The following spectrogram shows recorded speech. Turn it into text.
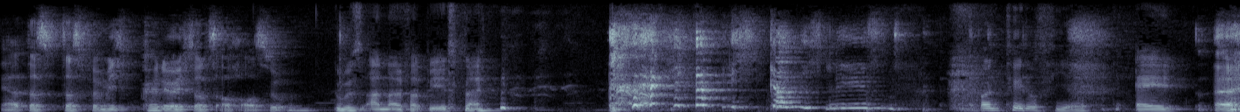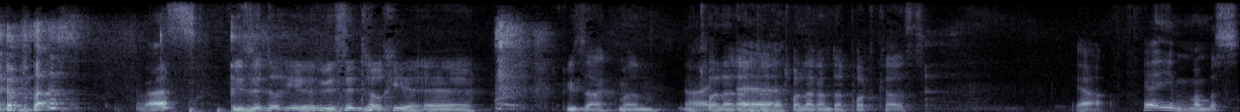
ja, das, das für mich könnt ihr euch sonst auch aussuchen. Du bist Analphabet. Nein. Ich kann nicht lesen. Und pädophil. Ey, Äh, was? Was? wir sind doch hier, wir sind doch hier, äh, wie sagt man, ein toleranter, äh. toleranter Podcast. Ja. Ja, eben. Man muss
